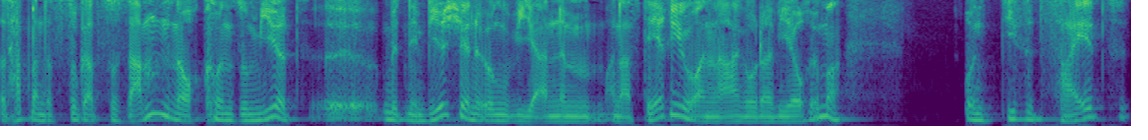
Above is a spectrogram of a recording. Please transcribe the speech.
Dann hat man das sogar zusammen noch konsumiert, äh, mit einem Bierchen irgendwie an, einem, an einer Stereoanlage oder wie auch immer. Und diese Zeit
